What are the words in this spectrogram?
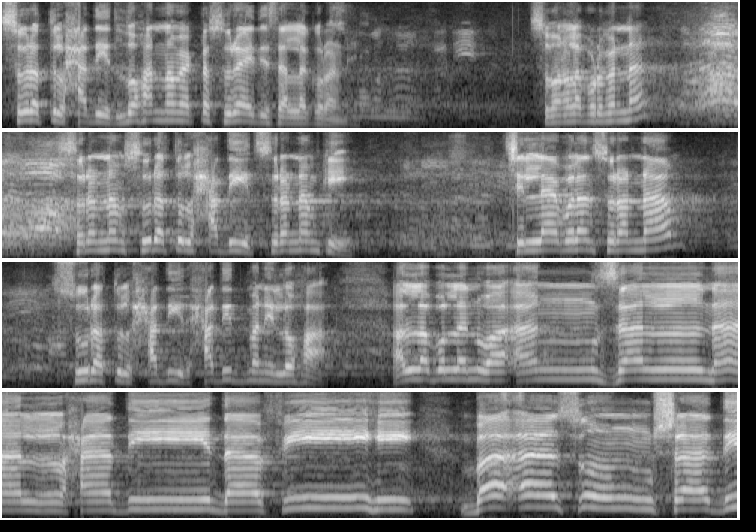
সুরাতুল হাদিদ। লোহার নামে একটা সুরাই দিছে আল্লাহ কোরআনে। সুবহানাল্লাহ পড়বেন না? সূরার নাম সুরাতুল হাদিদ। সূরার নাম কি? চিল্লায় বলেন সুরার নাম। সুরাতুল হাদিদ। হাদিদ মানে লোহা। আল্লাহ বললেন, ওয়া আনজালনাল হাদিদা ফীহি বাসুন শাদীদ।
